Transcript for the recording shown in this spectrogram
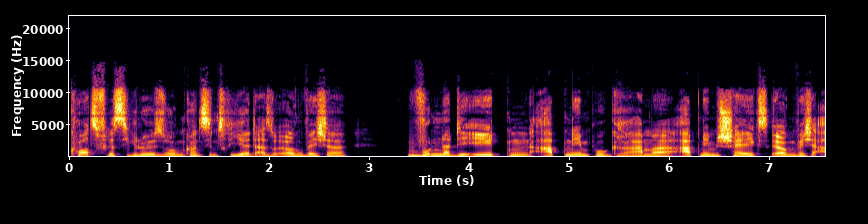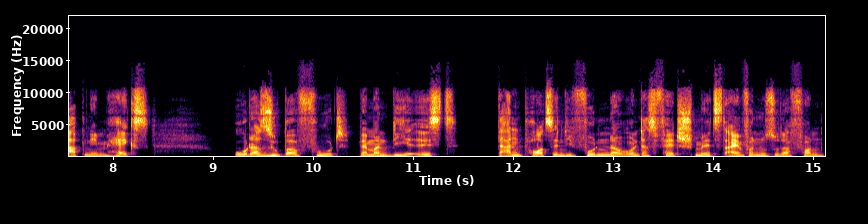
kurzfristige Lösungen konzentriert, also irgendwelche Wunderdiäten, Abnehmprogramme, Abnehmshakes, irgendwelche Abnehmhacks oder Superfood, wenn man die isst, dann ports in die Funde und das Fett schmilzt einfach nur so davon.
